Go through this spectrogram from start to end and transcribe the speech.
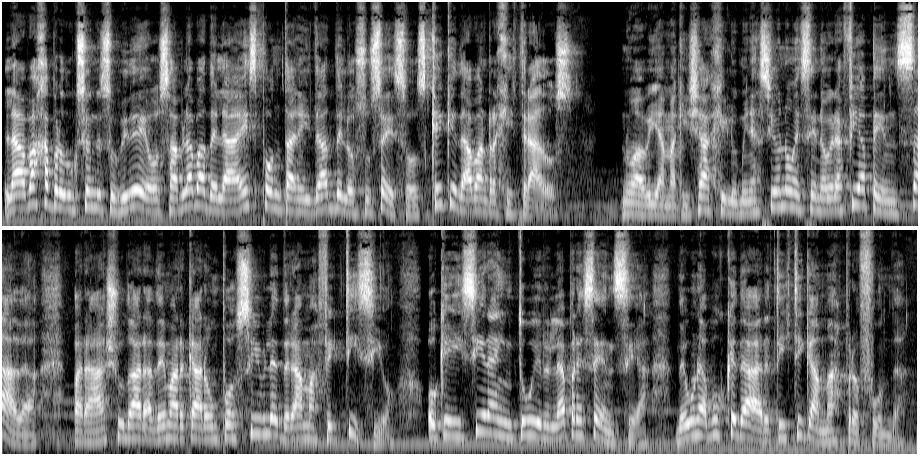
La baja producción de sus videos hablaba de la espontaneidad de los sucesos que quedaban registrados. No había maquillaje, iluminación o escenografía pensada para ayudar a demarcar un posible drama ficticio o que hiciera intuir la presencia de una búsqueda artística más profunda.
